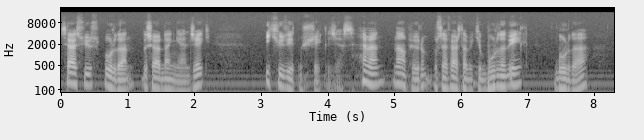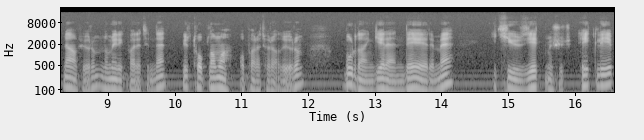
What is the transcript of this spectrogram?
Celsius buradan dışarıdan gelecek. 273 ekleyeceğiz. Hemen ne yapıyorum? Bu sefer tabii ki burada değil. Burada ne yapıyorum? Numerik paletinden bir toplama operatörü alıyorum. Buradan gelen değerime 273 ekleyip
